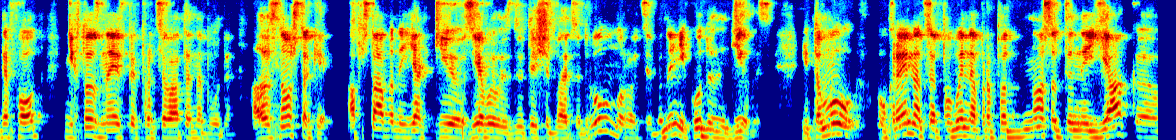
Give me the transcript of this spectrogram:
дефолт, ніхто з нею співпрацювати не буде. Але знову ж таки, обставини, які з'явились у 2022 році, вони нікуди не ділись. І тому Україна це повинна преподносити не як е,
